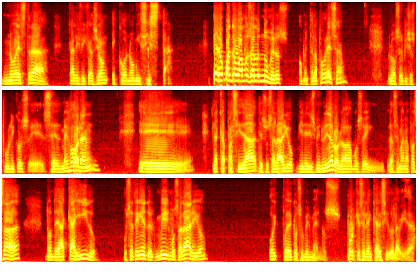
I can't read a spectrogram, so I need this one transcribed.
nuestra calificación economicista. Pero cuando vamos a los números, aumenta la pobreza, los servicios públicos eh, se mejoran, eh, la capacidad de su salario viene disminuida, lo hablábamos en la semana pasada, donde ha caído, usted teniendo el mismo salario, hoy puede consumir menos, porque se le ha encarecido la vida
